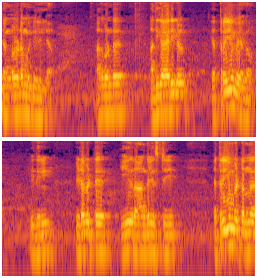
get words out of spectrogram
ഞങ്ങളുടെ മുന്നിലില്ല. അതുകൊണ്ട് അധികാരികൾ എത്രയും വേഗം ഇതിൽ ഇടപെട്ട് ഈ റാങ്ക് ലിസ്റ്റ് എത്രയും പെട്ടെന്ന്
